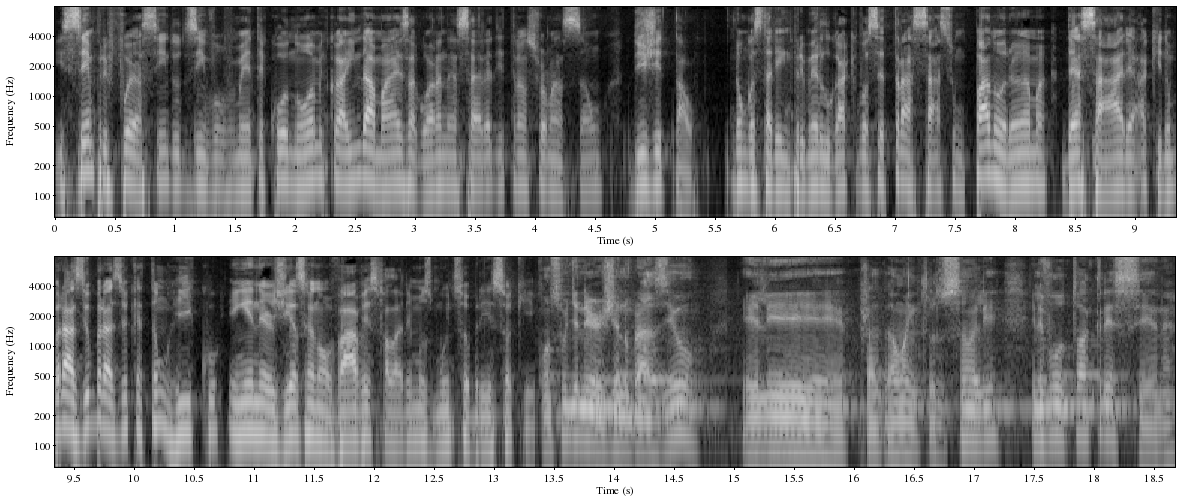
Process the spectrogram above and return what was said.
e sempre foi assim do desenvolvimento econômico, ainda mais agora nessa era de transformação digital. Então gostaria em primeiro lugar que você traçasse um panorama dessa área aqui no Brasil, o Brasil que é tão rico em energias renováveis, falaremos muito sobre isso aqui. O consumo de energia no Brasil, ele, para dar uma introdução, ele, ele voltou a crescer, né?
